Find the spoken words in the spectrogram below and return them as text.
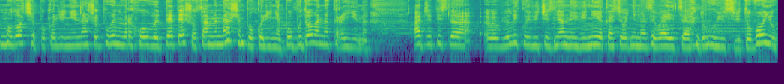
Молодше покоління і наше повинно враховувати те, що саме нашим поколінням побудована країна. Адже після е, Великої вітчизняної війни, яка сьогодні називається Другою світовою,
